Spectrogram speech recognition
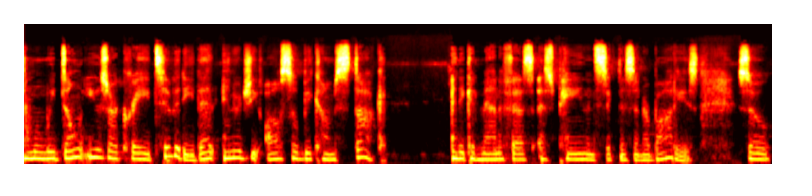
And when we don't use our creativity, that energy also becomes stuck and it can manifest as pain and sickness in our bodies. So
